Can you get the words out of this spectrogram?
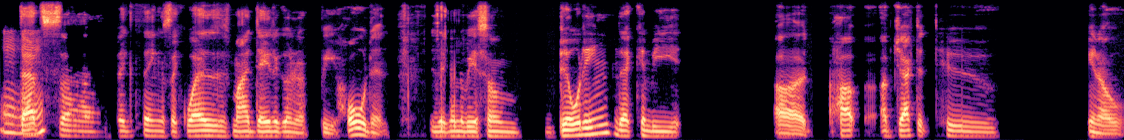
hmm That's uh, big things. Like, what is my data going to be holding? Is it going to be some building that can be uh objected to, you know,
